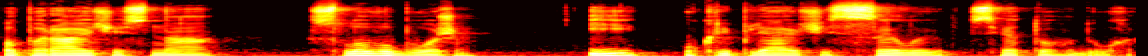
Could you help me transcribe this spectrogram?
опираючись на Слово Боже і укріпляючись силою Святого Духа.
